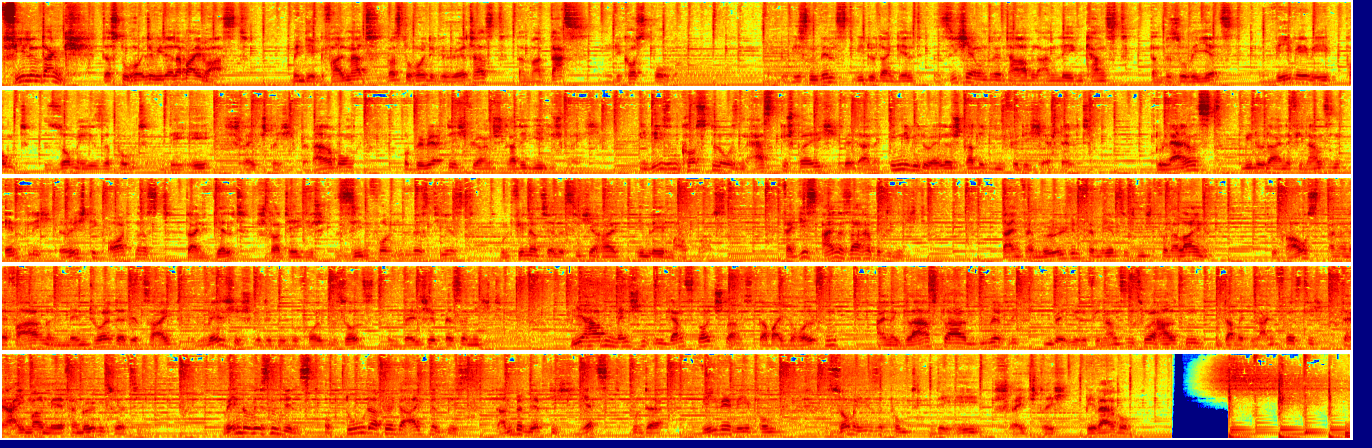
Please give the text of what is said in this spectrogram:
Vielen Dank, dass du heute wieder dabei warst. Wenn dir gefallen hat, was du heute gehört hast, dann war das nur die Kostprobe. Wenn du wissen willst, wie du dein Geld sicher und rentabel anlegen kannst, dann besuche jetzt www.somese.de-bewerbung und bewirb dich für ein Strategiegespräch. In diesem kostenlosen Erstgespräch wird eine individuelle Strategie für dich erstellt. Du lernst, wie du deine Finanzen endlich richtig ordnest, dein Geld strategisch sinnvoll investierst und finanzielle Sicherheit im Leben aufbaust. Vergiss eine Sache bitte nicht. Dein Vermögen vermehrt sich nicht von alleine. Du brauchst einen erfahrenen Mentor, der dir zeigt, welche Schritte du befolgen sollst und welche besser nicht. Wir haben Menschen in ganz Deutschland dabei geholfen, einen glasklaren Überblick über ihre Finanzen zu erhalten und damit langfristig dreimal mehr Vermögen zu erzielen. Wenn du wissen willst, ob du dafür geeignet bist, dann bewirb dich jetzt unter www.somese.de-bewerbung.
